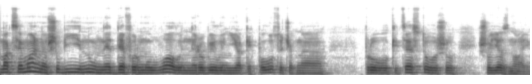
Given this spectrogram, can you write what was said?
максимально, щоб її ну, не деформувало, не робило ніяких полосочок на проволоки. Це з того, що, що я знаю.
